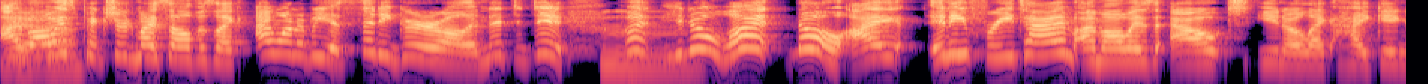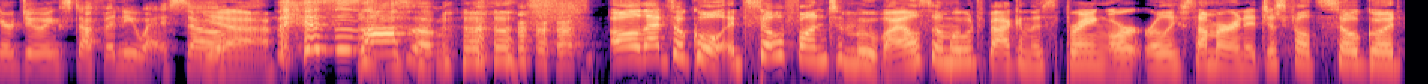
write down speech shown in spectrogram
I've always pictured myself as like I want to be a city girl and mm. but you know what? No, I any free time I'm always out, you know, like hiking or doing stuff anyway. So yeah. this is awesome. oh, that's so cool. It's so fun to move. I also moved back in the spring or early summer and it just felt so good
